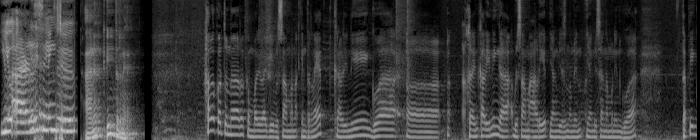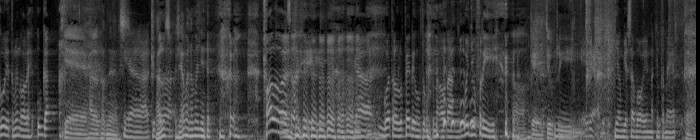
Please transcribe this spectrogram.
You are listening to Anak Internet. Halo Kartuner, kembali lagi bersama anak internet. Kali ini gue uh, kali, kali ini nggak bersama Alit yang bisa nemenin yang bisa nemenin gue, tapi gue ditemenin oleh Uga. Yeah, halo Corners. Ya kita. Halo, siapa namanya? Halo, sorry. ya, gue terlalu pede untuk kenal orang. Gue Jufri. Oke, Jufri. Hmm, ya, yang biasa bawain anak internet. Ya.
